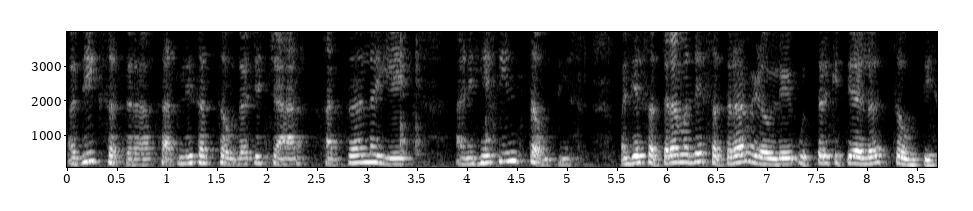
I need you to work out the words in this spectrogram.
अधिक सतरा सातने सात चौदाचे चार हातचाला एक आणि हे तीन चौतीस. म्हणजे सतरामध्ये सतरा मिळवले उत्तर किती आलं? चौतीस.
